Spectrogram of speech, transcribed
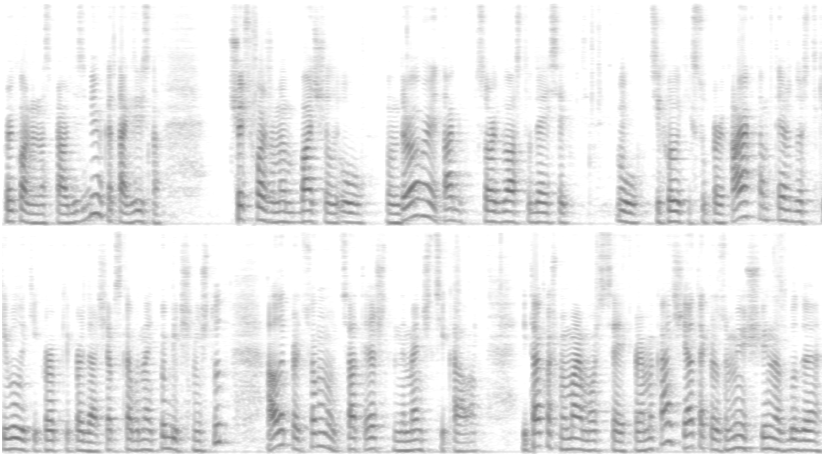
прикольна насправді збірка. Так, звісно, щось схоже ми бачили у Land Rover, так, 42110. У цих великих суперкарах там теж досить такі великі коробки передач. Я б сказав, навіть побільше, ніж тут, але при цьому ця теж не менш цікава. І також ми маємо ось цей перемикач. Я так розумію, що він нас буде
